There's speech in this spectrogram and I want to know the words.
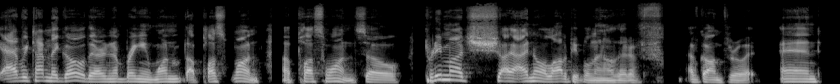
Every time they go, they're end up bringing one a plus one, a plus one. So pretty much, I, I know a lot of people now that have have gone through it, and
